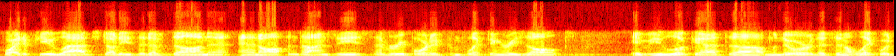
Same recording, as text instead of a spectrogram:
quite a few lab studies that have done, and oftentimes these have reported conflicting results. If you look at uh, manure that's in a liquid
